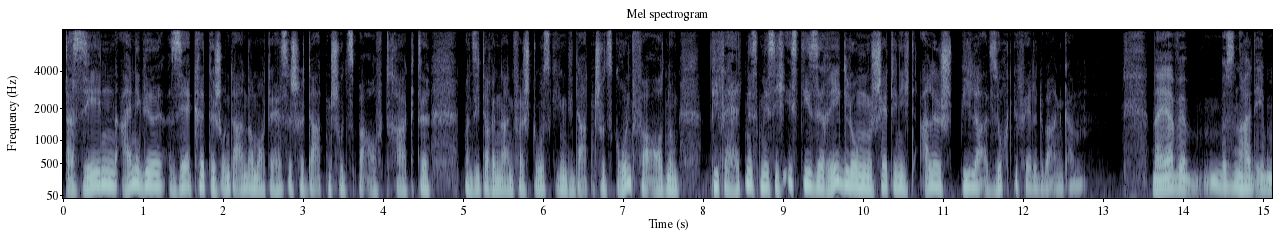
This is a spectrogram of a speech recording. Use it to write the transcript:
Das sehen einige sehr kritisch, unter anderem auch der hessische Datenschutzbeauftragte. Man sieht darin einen Verstoß gegen die Datenschutzgrundverordnung. Wie verhältnismäßig ist diese Regelung? Schert die nicht alle Spieler als suchtgefährdet übereinkommen? Naja, wir müssen halt eben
